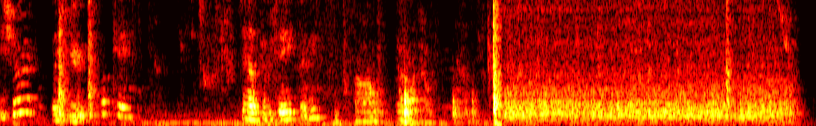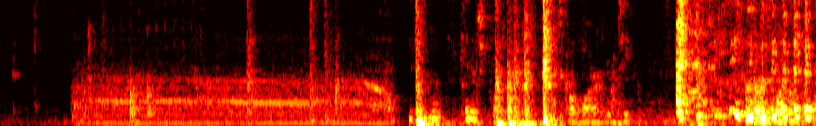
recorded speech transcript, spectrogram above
You sure? Thank you. Okay. Do you have a cup of tea, maybe? Um, yeah, I might have. It's cold water in my tea. It was boiled.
